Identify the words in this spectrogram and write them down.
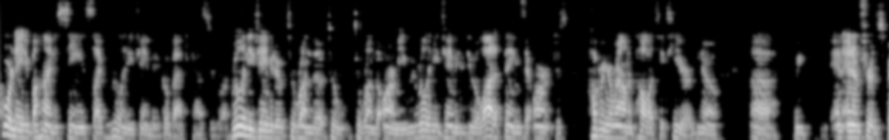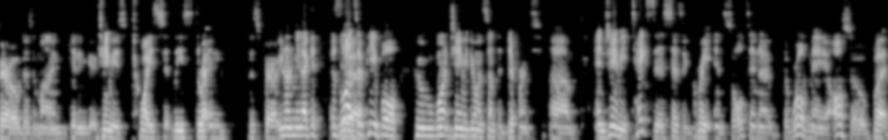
coordinated behind the scenes. Like, we really need Jaime to go back to Casterly Rock. We really need Jaime to, to run the to to run the army. We really need Jaime to do a lot of things that aren't just hovering around in politics here. You know, uh, we and and I'm sure the Sparrow doesn't mind getting Jaime has twice at least threatened the Sparrow. You know what I mean? Like, it- there's lots Yeah. of people who want Jaime doing something different. Um, and Jaime takes this as a great insult, and uh, the world may also, but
